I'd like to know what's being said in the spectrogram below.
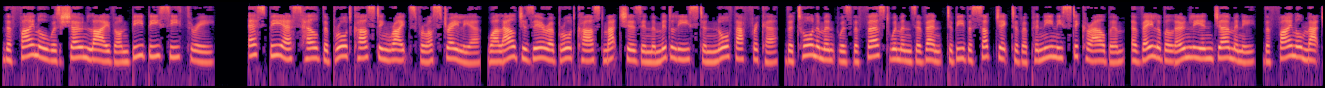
The final was shown live on BBC Three. SBS held the broadcasting rights for Australia, while Al Jazeera broadcast matches in the Middle East and North Africa. The tournament was the first women's event to be the subject of a Panini sticker album, available only in Germany. The final match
